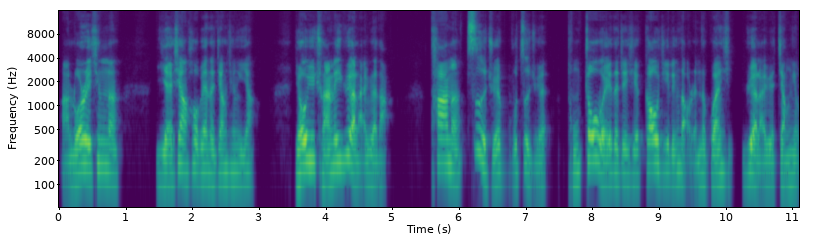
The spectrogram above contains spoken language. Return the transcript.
啊，罗瑞卿呢，也像后边的江青一样，由于权力越来越大。他呢，自觉不自觉，同周围的这些高级领导人的关系越来越僵硬。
